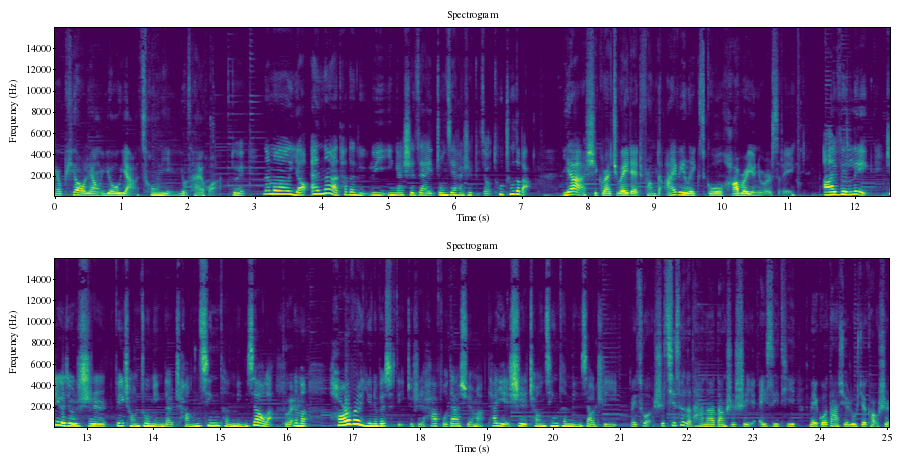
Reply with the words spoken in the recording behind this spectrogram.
还要漂亮、优雅、聪颖、有才华。对，那么姚安娜她的履历应该是在中间还是比较突出的吧？Yeah, she graduated from the Ivy League school, Harvard University. Ivy League 这个就是非常著名的常青藤名校了。对，那么 Harvard University 就是哈佛大学嘛，它也是常青藤名校之一。没错，十七岁的他呢，当时是以 ACT 美国大学入学考试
